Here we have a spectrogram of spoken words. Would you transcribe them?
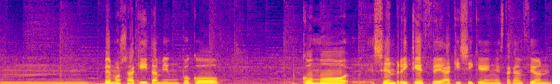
Mm, vemos aquí también un poco cómo se enriquece. Aquí sí que en esta canción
